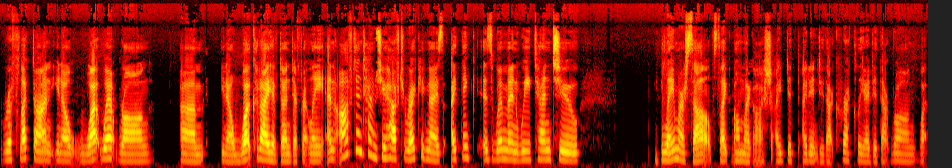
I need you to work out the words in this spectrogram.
reflect on, you know, what went wrong. Um, you know, what could I have done differently? And oftentimes you have to recognize, I think as women, we tend to blame ourselves like, oh my gosh, I did, I didn't do that correctly. I did that wrong. What?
